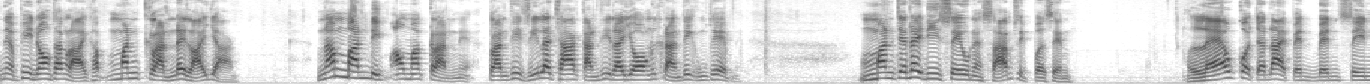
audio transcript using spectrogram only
เนี่ยพี่น้องทั้งหลายครับ มันกลั่นได้หลายอย่าง น้ำมันดิบเอามากลั่นเนี่ยกลั่นที่ศรีราชากลั่นที่ระยองหรือกลั่นที่กรุงเทพเนี่ยมันจะได้ดีเซลเนี่ย30เปอร์เซ็นต์แล้วก็จะได้เป็นเบนซิน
